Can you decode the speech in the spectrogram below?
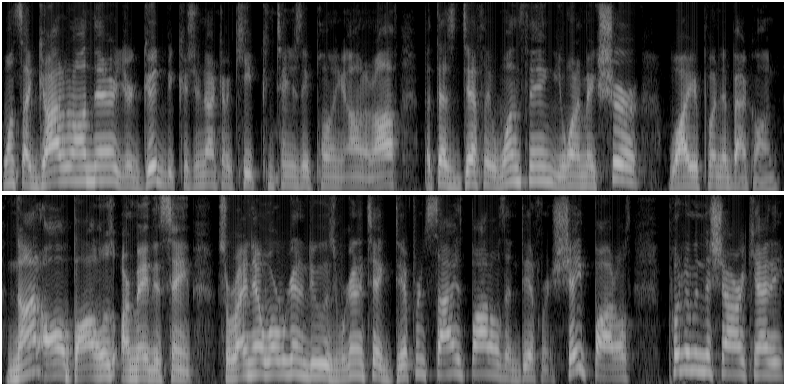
Once I got it on there, you're good because you're not gonna keep continuously pulling it on and off, but that's definitely one thing you wanna make sure while you're putting it back on. Not all bottles are made the same. So right now what we're gonna do is we're gonna take different size bottles and different shape bottles put them in the shower caddy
